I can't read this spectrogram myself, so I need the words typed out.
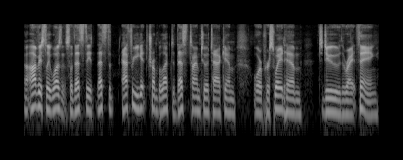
Uh, obviously, it wasn't. So that's the that's the after you get Trump elected, that's the time to attack him or persuade him to do the right thing.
